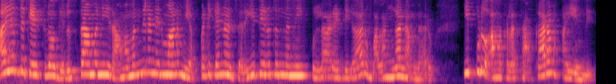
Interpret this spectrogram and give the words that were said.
అయోధ్య కేసులో గెలుస్తామని రామమందిర నిర్మాణం ఎప్పటికైనా జరిగి తీరుతుందని పుల్లారెడ్డి గారు బలంగా నమ్మారు. ఇప్పుడు ఆ కల సాకారం అయ్యింది.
